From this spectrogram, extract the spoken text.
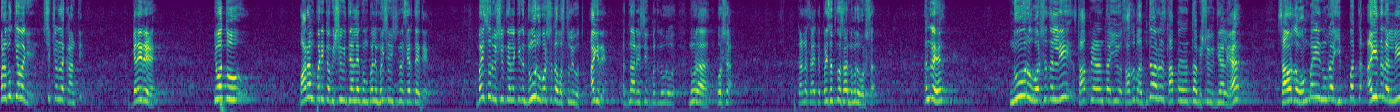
ಬಹಳ ಮುಖ್ಯವಾಗಿ ಶಿಕ್ಷಣದ ಕ್ರಾಂತಿ. ಗೆಳೆಯರೆ, ಇವತ್ತು ಪಾರಂಪರಿಕ ವಿಶ್ವವಿದ್ಯಾಲಯ ಗುಂಪಲ್ಲಿ ಮೈಸೂರು ವಿಶ್ವವಿದ್ಯಾಲಯ ಸೇರ್ತಾ ಇದೆ. ಮೈಸೂರು ವಿಶ್ವವಿದ್ಯಾಲಯಕ್ಕೆ ಈಗ ನೂರು ವರ್ಷದ ವಸ್ತುಲು ಇವತ್ತು ಆಗಿದೆ. ಹದಿನಾರು ಇಸ್ವಿಗೆ ಬಂದು ನೂರು, ನೂರ ವರ್ಷ. ಕನ್ನಡ ಸಾಹಿತ್ಯ ಪರಿಷತ್ಗೂ ಸಹ ನೂರು ವರ್ಷ. ಅಂದರೆ ನೂರು ವರ್ಷದಲ್ಲಿ ಸ್ಥಾಪನೆ ಆದಂಥ ಈ ಸಾವಿರದ ಹದಿನಾರರಲ್ಲಿ ಸ್ಥಾಪನೆ ಆದಂಥ ವಿಶ್ವವಿದ್ಯಾಲಯ, ಸಾವಿರದ ಒಂಬೈನೂರ ಇಪ್ಪತ್ತೈದರಲ್ಲಿ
